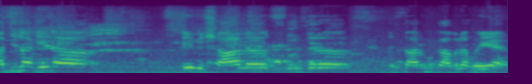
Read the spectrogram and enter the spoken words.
ਅੱਜ ਦਾ ਜਿਹੜਾ ਇਹ ਵਿਸ਼ਾਲ, ਸੁੰਦਰ ਦਸਤਾਰ ਮੁਕਾਬਲਾ ਹੋਇਆ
